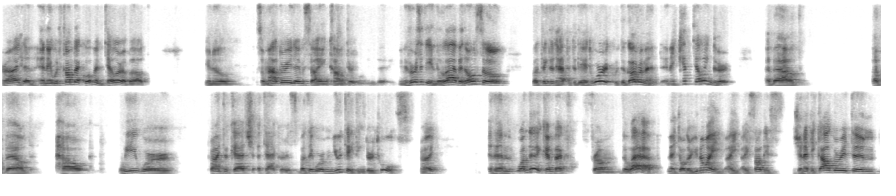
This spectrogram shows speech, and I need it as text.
right? Yeah. And and I would come back home and tell her about, you know, some algorithms I encountered in the university in the lab, and also what things that happened today at work with the government. And I kept telling her about about how we were trying to catch attackers, but they were mutating their tools, right? And then one day I came back from the lab and I told her, you know, I, I, I saw this genetic algorithm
